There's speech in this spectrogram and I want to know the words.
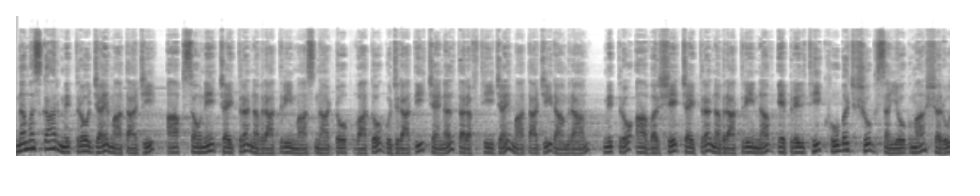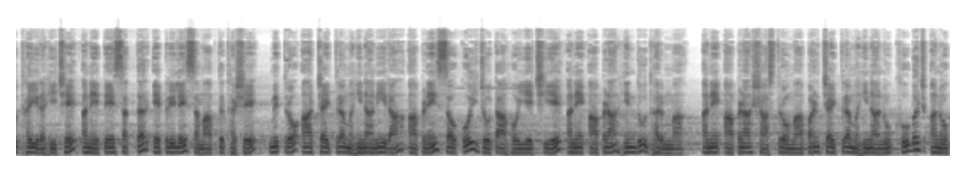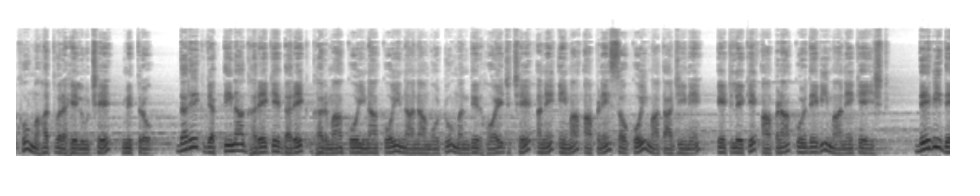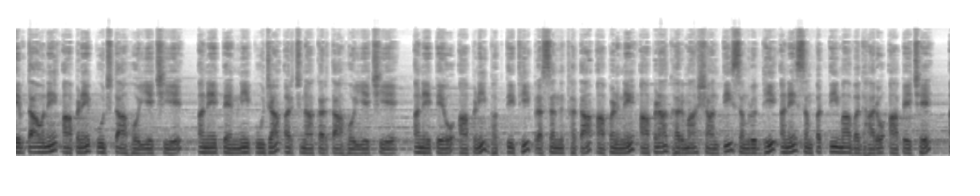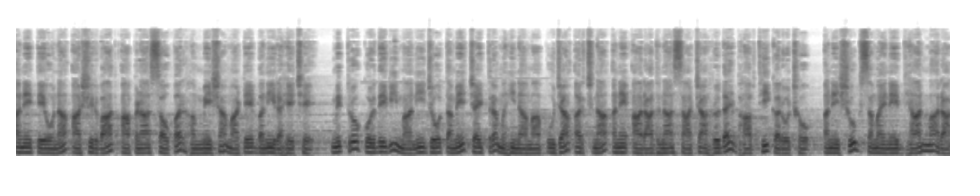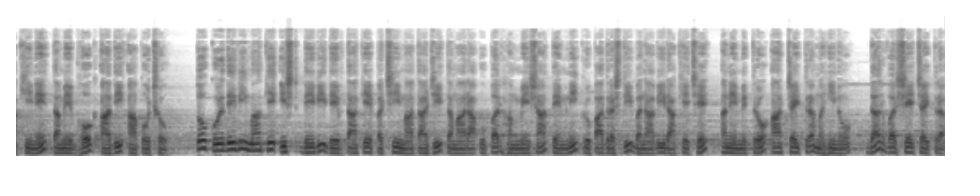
નમસ્કાર મિત્રો, જય માતાજી. આપ સૌને ચૈત્ર નવરાત્રી માસના ટોપ વાતો ગુજરાતી ચેનલ તરફથી જય માતાજી, રામ રામ. મિત્રો, આ વર્ષે ચૈત્ર નવરાત્રી નવ એપ્રિલથી ખૂબ જ શુભ સંયોગમાં શરૂ થઈ રહી છે અને તે સત્તર એપ્રિલે સમાપ્ત થશે. મિત્રો, આ ચૈત્ર મહિનાની રાહ આપણે સૌ કોઈ જોતા હોઈએ છીએ અને આપણા હિન્દુ ધર્મમાં અને આપણા શાસ્ત્રોમાં પણ ચૈત્ર મહિનાનું ખૂબ જ અનોખું મહત્વ રહેલું છે, મિત્રો. દરેક વ્યક્તિના ઘરે કે દરેક ઘરમાં કોઈના કોઈ નાના મોટું મંદિર હોય જ છે અને એમાં આપણે સૌ કોઈ માતાજીને, એટલે કે આપણા કુળદેવી માને કે ઈષ્ટ, દેવી દેવતાઓને આપણે પૂજતા હોઈએ છીએ અને તેમની પૂજા અર્ચના કરતા હોઈએ છીએ. અને તેઓ આપણી ભક્તિથી પ્રસન્ન થતા આપણને આપણા ઘરમાં શાંતિ, સમૃદ્ધિ અને સંપત્તિમાં વધારો આપે છે અને તેઓના આશીર્વાદ આપણા સૌ પર હંમેશા માટે બની રહે છે. મિત્રો, કુળદેવી માની જો તમે ચૈત્ર મહિનામાં પૂજા, અર્ચના અને આરાધના સાચા હૃદય ભાવથી કરો છો અને શુભ સમયને ધ્યાનમાં રાખીને તમે ભોગ આદિ આપો છો તો કુળદેવી માં કે ઈષ્ટ દેવી દેવતા કે પછી માતાજી તમારા ઉપર હંમેશા તેમની કૃપા દ્રષ્ટિ બનાવી રાખે છે અને મિત્રો આ ચૈત્ર મહિનો દર વર્ષે ચૈત્ર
